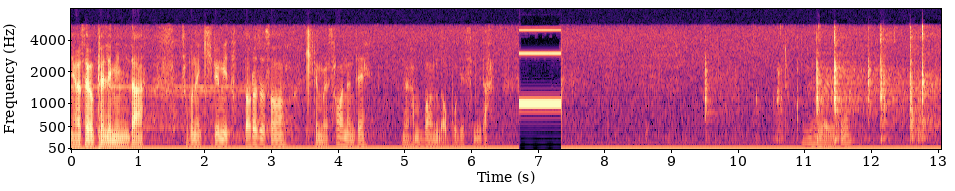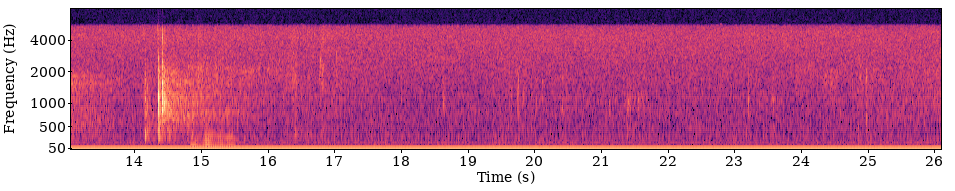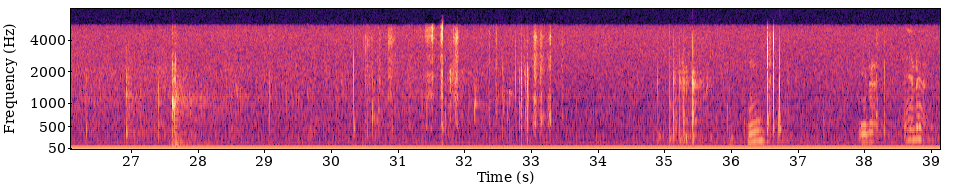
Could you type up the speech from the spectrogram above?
안녕하세요 별님입니다. 저번에 기름이 다 떨어져서 기름을 사왔는데 오늘 한번 넣어보겠습니다 이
